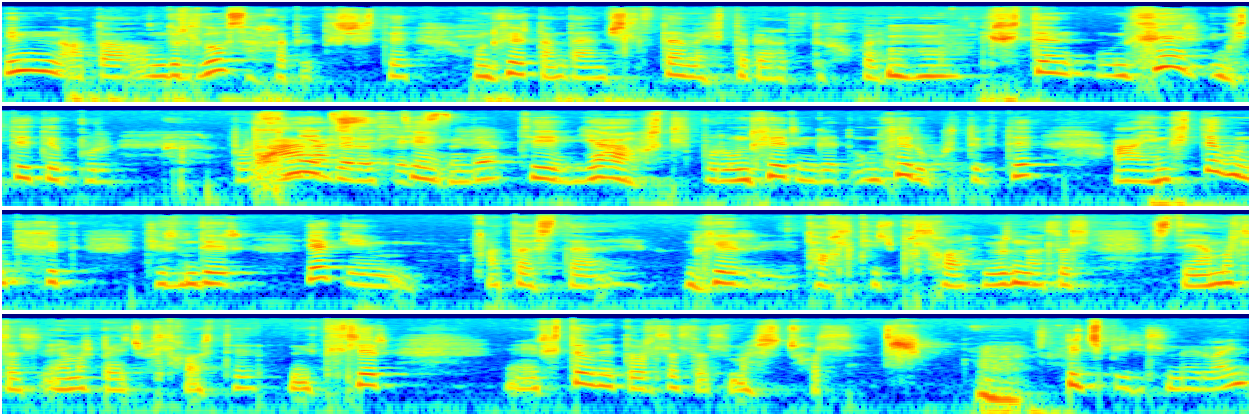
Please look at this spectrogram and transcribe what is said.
энэ одоо өндөрлгөөс харахад гэдэг шиг тий. Үнэхээр дандаа амжилттай маягтай байгаад байдаг байхгүй. Эрэгтэй нь үнэхээр эмэгтэйтэй бүр бүр аараас зориулсан тий. Тий. Яа хүртэл бүр үнэхээр ингээд үнэхээр өгдөг тий. А эмэгтэй хүн тэгэхэд тэрэн дээр яг ийм одоо өстой үнэхээр тоглолт хийж болохоор ер нь бол ямар л ямар байж болохоор тий. Тэгэхээр эрэгтэй хүний дурлал бол маш чухал. гэж би хэлмээр байна.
